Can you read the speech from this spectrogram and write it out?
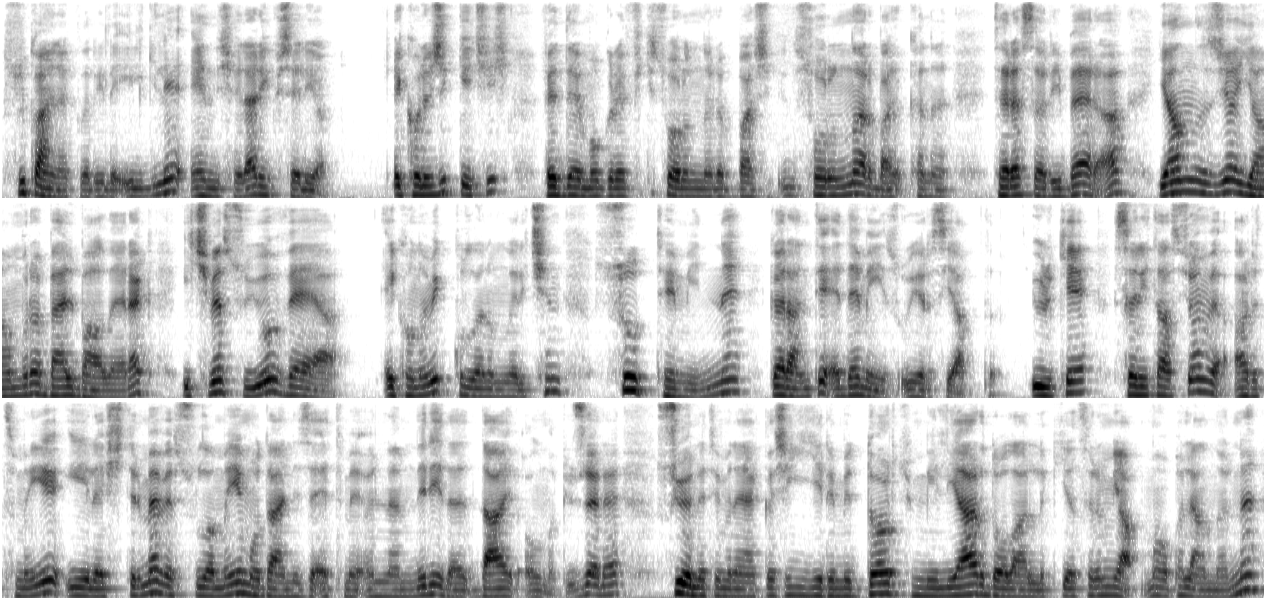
su kaynakları ile ilgili endişeler yükseliyor. Ekolojik geçiş ve demografik sorunları baş, sorunlar bakanı Teresa Ribera yalnızca yağmura bel bağlayarak içme suyu veya ekonomik kullanımlar için su teminini garanti edemeyiz uyarısı yaptı. Ülke sanitasyon ve arıtmayı iyileştirme ve sulamayı modernize etme önlemleri de dahil olmak üzere su yönetimine yaklaşık 24 milyar dolarlık yatırım yapma planlarını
